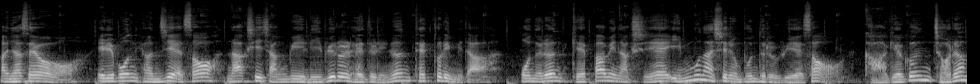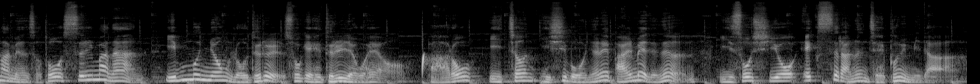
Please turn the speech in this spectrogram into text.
안녕하세요. 일본 현지에서 낚시 장비 리뷰를 해드리는 덱돌입니다. 오늘은 갯바위 낚시에 입문하시는 분들을 위해서 가격은 저렴하면서도 쓸만한 입문용 로드를 소개해 드리려고 해요. 바로 2025년에 발매되는 이소시오 X라는 제품입니다.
